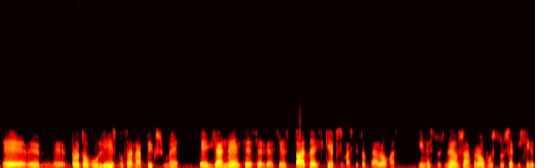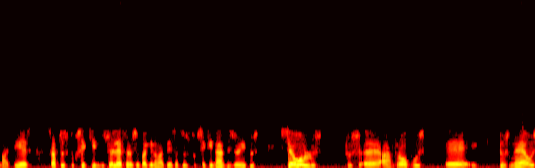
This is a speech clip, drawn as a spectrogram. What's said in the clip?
ε, ε, πρωτοβουλίες που θα αναπτύξουμε ε, για νέες θέσεις εργασίας. Πάντα η σκέψη μας και το μυαλό μας είναι στους νέους ανθρώπους, στους επιχειρηματίες, σε αυτούς που ξεκι... στους ελεύθερους επαγγελματίες, σε αυτούς που ξεκινάνε τη ζωή τους, σε όλους τους ε, ανθρώπους, ε, τους νέους,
